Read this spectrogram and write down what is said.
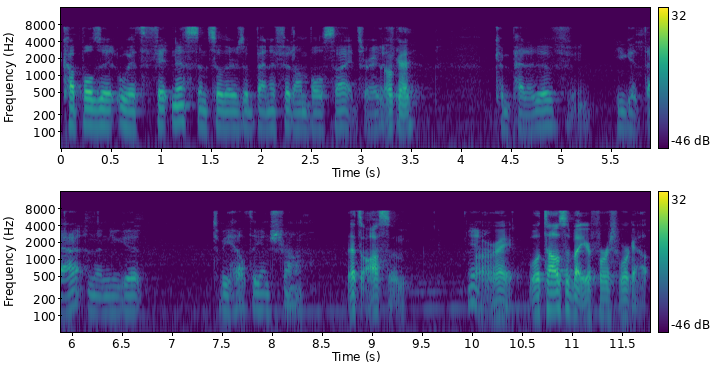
couples it with fitness, and so there's a benefit on both sides, right? If Okay. competitive, you get that, and then you get to be healthy and strong. That's awesome. Yeah. All right. Well, tell us about your first workout.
